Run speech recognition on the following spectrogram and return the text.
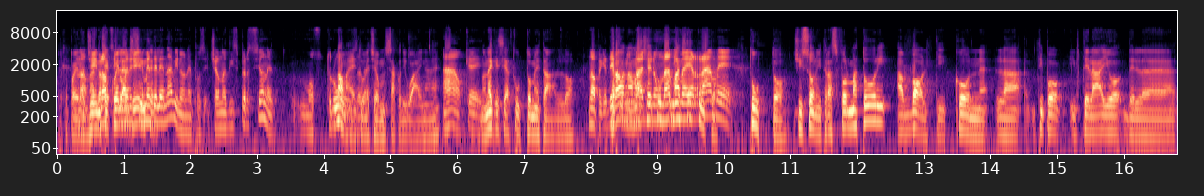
Perché poi No, la gente, grossi quella gente... delle navi non è possibile. C'è una dispersione mostruosa. No, ma è tu, c'è un sacco di guaina, eh. Ah, ok. Non è che sia tutto metallo. No, perché adesso mi ma immagino un'anima in rame. Tutto. Ci sono i trasformatori avvolti con la, tipo il telaio del...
